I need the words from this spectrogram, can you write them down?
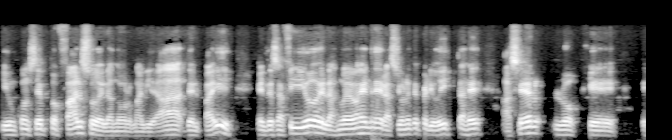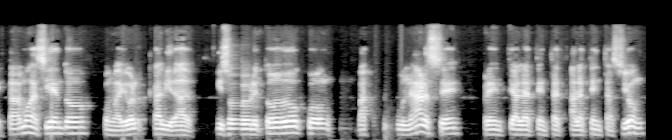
y un concepto falso de la normalidad del país. El desafío de las nuevas generaciones de periodistas es hacer lo que estamos haciendo con mayor calidad y sobre todo con vacunarse frente a la, tentación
